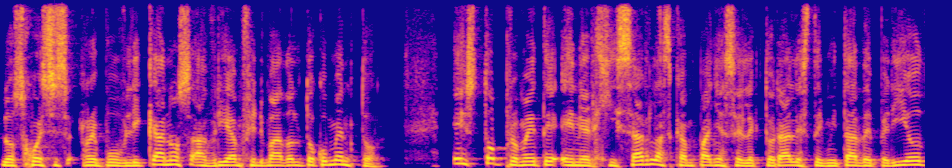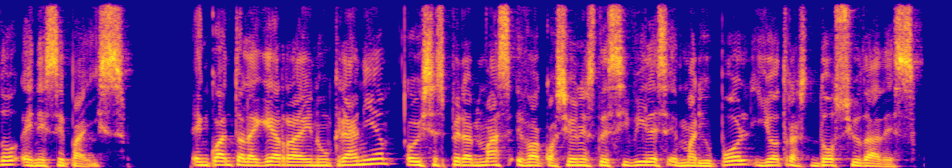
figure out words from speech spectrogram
los jueces republicanos habrían firmado el documento. Esto promete energizar las campañas electorales de mitad de periodo en ese país. En cuanto a la guerra en Ucrania, hoy se esperan más evacuaciones de civiles en Mariupol y otras dos ciudades.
